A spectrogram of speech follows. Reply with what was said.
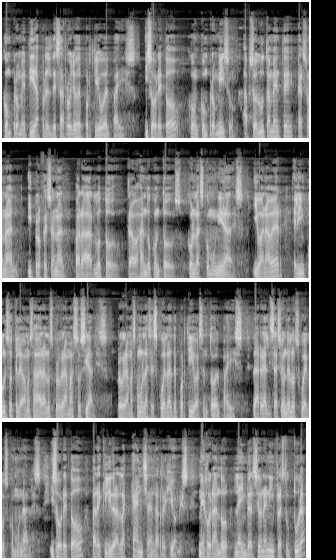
comprometida por el desarrollo deportivo del país. Y sobre todo con compromiso absolutamente personal y profesional para darlo todo, trabajando con todos, con las comunidades. Y van a ver el impulso que le vamos a dar a los programas sociales, programas como las escuelas deportivas en todo el país, la realización de los juegos comunales y sobre todo para equilibrar la cancha en las regiones, mejorando la inversión en infraestructura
